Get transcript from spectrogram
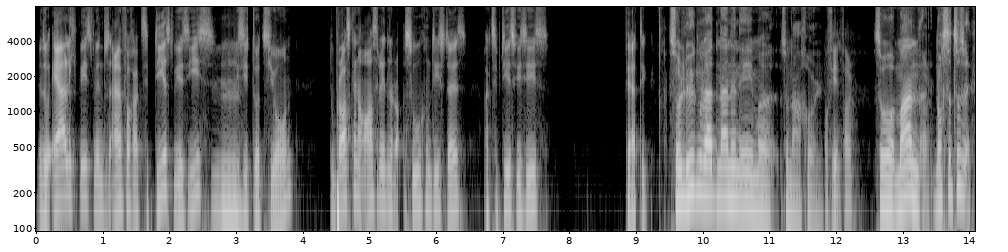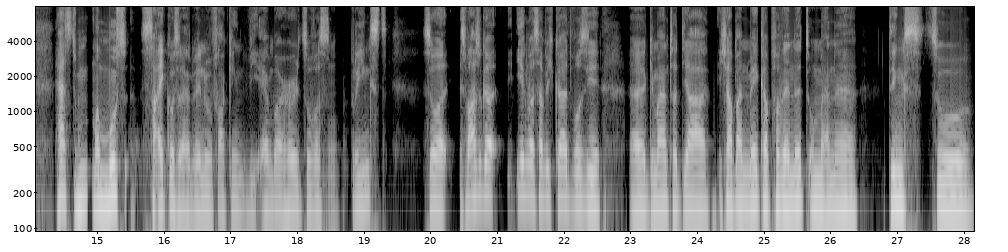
wenn du ehrlich bist, wenn du es einfach akzeptierst, wie es ist, mm. die Situation, du brauchst keine Ausreden suchen, dies, das, akzeptierst, wie es ist. Fertig. So Lügen werden einen eh immer so nachholen. Auf jeden Fall. So, Mann, noch so zu Heißt, du, man muss Psycho sein, wenn du fucking wie Amber Heard sowas Mhm. bringst. So, es war sogar, irgendwas habe ich gehört, wo sie äh, gemeint hat, ja, ich habe ein Make-up verwendet, um meine Dings zu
